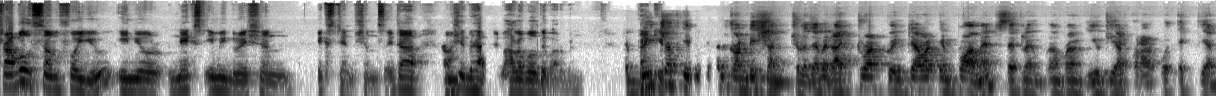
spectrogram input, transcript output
troublesome for you in your next immigration extensions এটা রশিদ ভাই আপনি ভালো বলতে পারবেন। ব্রিচ অফ ইমিগ্রেশন কন্ডিশন চলে যাবে right to work twenty hour employment self employment UTR করার এখতিয়ার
